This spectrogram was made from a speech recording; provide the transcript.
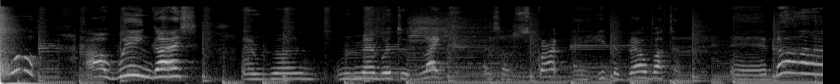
Woo! I win guys and remember to like and subscribe and hit the bell button and bye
